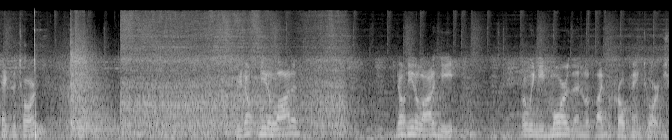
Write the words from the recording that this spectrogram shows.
take the torch. We don't need a lot of, don't need a lot of heat, but we need more than look like a propane torch.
